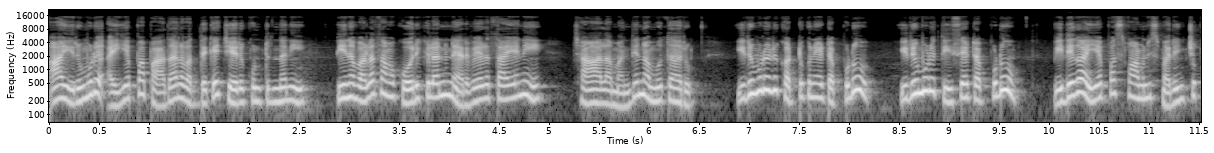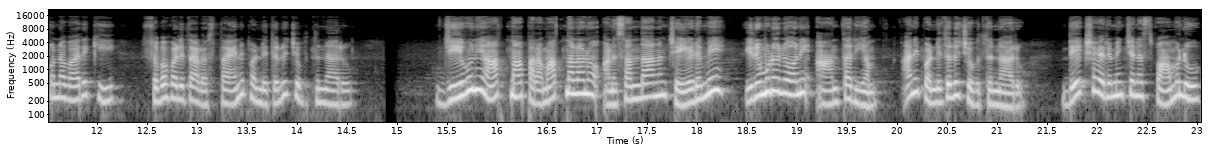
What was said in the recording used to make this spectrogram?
ఆ ఇరుముడి అయ్యప్ప పాదాల వద్దకే చేరుకుంటుందని దీనివల్ల తమ కోరికలన్నీ నెరవేరుతాయని చాలామంది నమ్ముతారు. ఇరుముడిని కట్టుకునేటప్పుడు ఇరుముడు తీసేటప్పుడు విధిగా అయ్యప్ప స్వామిని స్మరించుకున్న వారికి శుభ ఫలితాలు వస్తాయని పండితులు చెబుతున్నారు. జీవుని ఆత్మ పరమాత్మలను అనుసంధానం చేయడమే ఇరుముడిలోని ఆంతర్యం అని పండితులు చెబుతున్నారు. దీక్ష విరమించిన స్వాములు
